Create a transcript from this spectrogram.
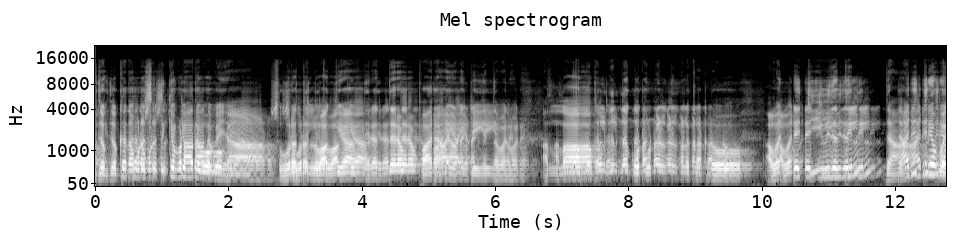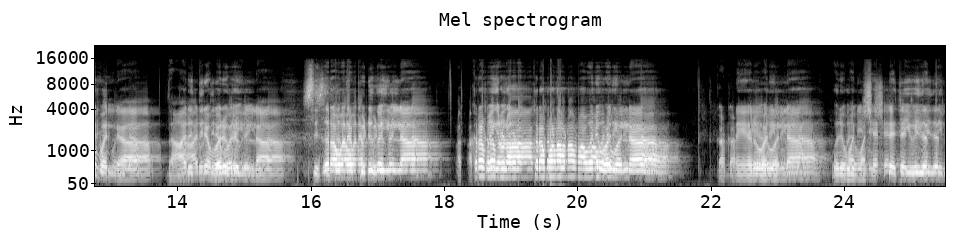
ഇതൊക്കെ നമ്മൾ ശ്രദ്ധിക്കപ്പെടാതെ പോവുകയാണ് സൂറത്തുൽ വാക്യ നിരന്തരം പാരായണം ചെയ്യുന്നവൻ നൽകുന്ന ഗുണങ്ങൾ നിങ്ങൾ കണ്ടോ? അവന്റെ ജീവിതത്തിൽ ദാരിദ്ര്യം വരില്ല. ദാരിദ്ര്യം വരുകയില്ല. സിസർ അവനെ വിടുകയില്ല. അക്രമികളുടെ ആക്രമണം അവന് വരില്ല. കണ്ണേറ് വരില്ല. ഒരു മനുഷ്യന്റെ ജീവിതത്തിൽ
